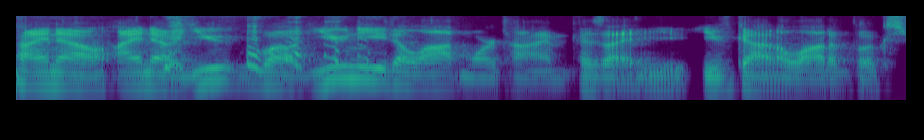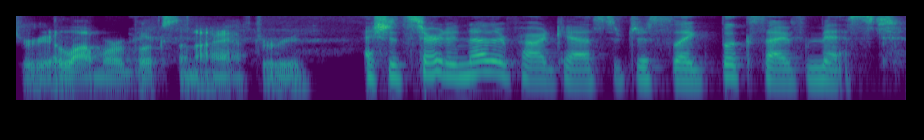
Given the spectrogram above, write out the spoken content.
I know, I know. You well, you need a lot more time because I you've got a lot of books to read, a lot more books than I have to read. I should start another podcast of just like books I've missed.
